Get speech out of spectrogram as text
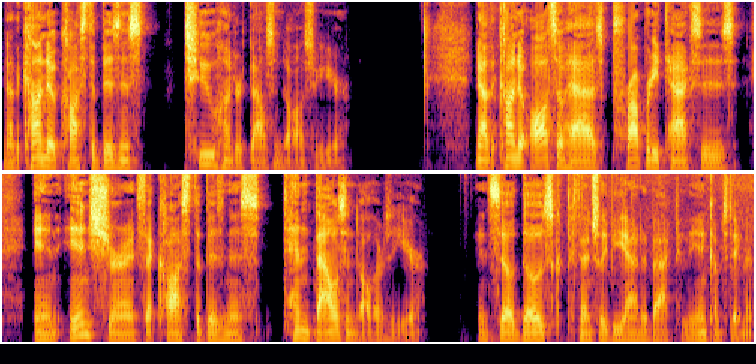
Now the condo costs the business $200,000 a year. Now the condo also has property taxes and insurance that cost the business $10,000 a year. And so those could potentially be added back to the income statement.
